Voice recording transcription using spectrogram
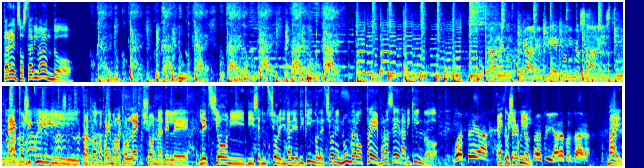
Parenzo sta arrivando. Cucare, non cucare, cucare, non cucare, cucare, non cucare, cucare, non cucare. Cucare non cucare, dilemma universale, istinto Eccoci qui, fra poco faremo la collection delle lezioni di seduzione di Davide Vichingo, lezione numero 3. Buonasera Vichingo. Buonasera, Eccoci Ecco, qui. Qui alla Zanzara. Vai.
